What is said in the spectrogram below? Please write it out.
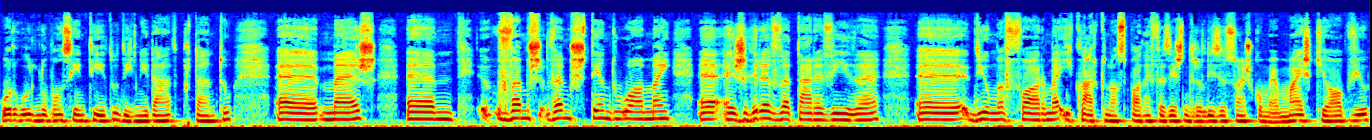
orgulho no bom sentido, dignidade, portanto, uh, mas um, vamos, vamos tendo o homem a esgravatar a vida de uma forma, e claro que não se podem fazer generalizações, como é mais que óbvio,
